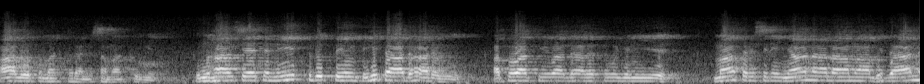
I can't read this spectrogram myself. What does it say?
ආලෝකමත් කරන්න සමත් වුණේ. උන්වහන්සේට මේ පුදුත්වයෙන් පිහිට ආධාර වූ අපවත් වේවාදාල පූජනීය මාතර ශ්‍රී ඥානාරාමා විදාන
